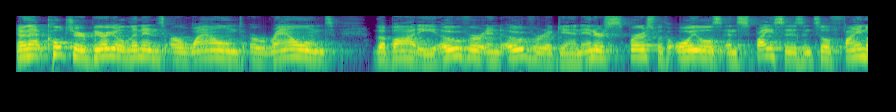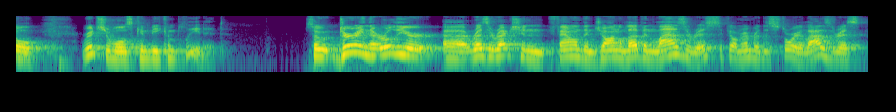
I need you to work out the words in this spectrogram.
Now, in that culture, burial linens are wound around the body over and over again, interspersed with oils and spices until final rituals can be completed. So during the earlier uh, resurrection found in John 11, Lazarus, if y'all remember this story, Lazarus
